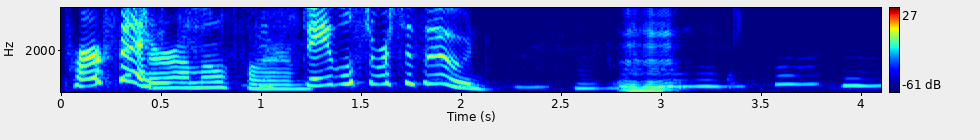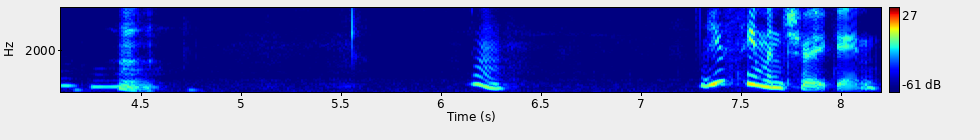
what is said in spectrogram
perfect. Start our own little It's farm. a stable source of food. Mm-hmm. you seem intriguing.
